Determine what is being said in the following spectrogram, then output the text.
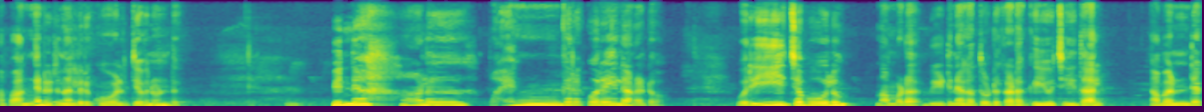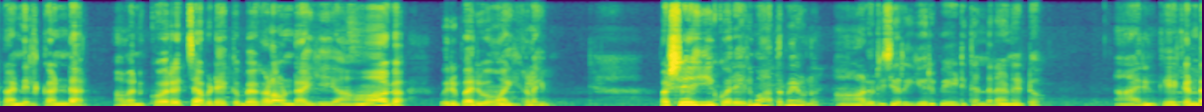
അപ്പോൾ അങ്ങനെ ഒരു നല്ലൊരു ക്വാളിറ്റി അവനുണ്ട്. പിന്നെ ആൾ ഭയങ്കര കുരയിലാണ് കേട്ടോ ഒരീച്ച പോലും നമ്മുടെ വീട്ടിനകത്തോട്ട് കടക്കുകയോ ചെയ്താൽ അവന്റെ കണ്ണിൽ കണ്ടാൽ അവൻ കുരച്ച് അവിടെയൊക്കെ ബഹളം ഉണ്ടാക്കി ആകെ ഒരു പരുവമാക്കി കളയും. പക്ഷേ ഈ കുരയിൽ മാത്രമേ ഉള്ളൂ. ആളൊരു ചെറിയൊരു പേടിത്തണ്ടനാണ് കേട്ടോ. ആരും കേൾക്കണ്ട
